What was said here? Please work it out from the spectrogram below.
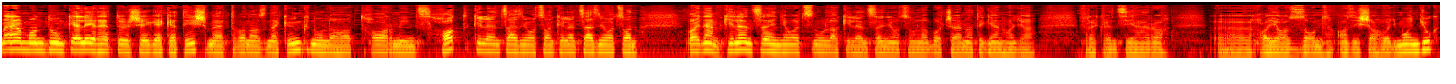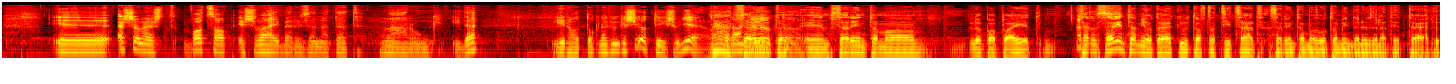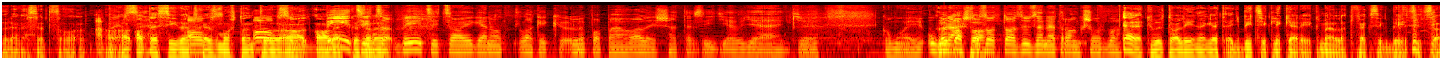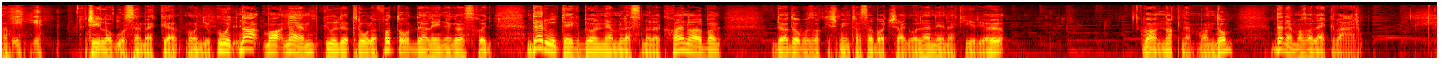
elmondunk elérhetőségeket is, mert van az nekünk 0636 980 980, vagy nem, 98 0 98 0, bocsánat, igen, hogy a frekvenciára hajazzon az is, ahogy mondjuk. SMS-t, WhatsApp és Viber üzenetet várunk ide. Írhattok nekünk, és jött is, ugye? A Hát szerintem, én szerintem a löpapáit, Hát az- szerintem mióta elküldte azt a cicát, szerintem azóta minden üzenetet te előre veszed, szóval a, a, a te szívedhez Absz- mostantól a, abszolút. a B-cica, legközelebb. B-cica, igen, ott lakik löpapával, és hát ez így ugye egy komoly ugrást Löpapa- hozott az üzenet rangsorba. Elküldte a lényeget, egy bicikli kerék mellett fekszik Bécica. Igen. Csillogó szemekkel, mondjuk úgy. Na, ma nem küldött róla fotót, de a lényeg az, hogy derültékből nem lesz meleg hajnalban, de a dobozok is mintha szabadságon lennének, írja ő. Vannak, nem mondom, de nem az a lekvár.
